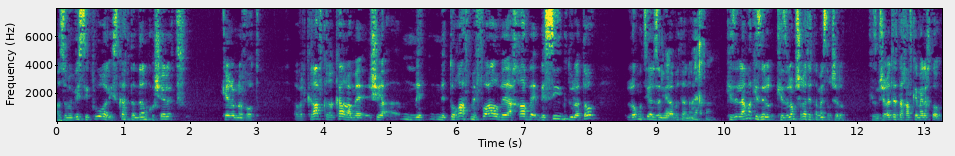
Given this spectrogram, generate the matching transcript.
אז הוא מביא סיפור על עסקת נדן כושלת, כרם נבות. אבל קרב קרקר המ- שמטורף, מפואר ואחריו בשיא גדולתו, לא מוציא על זה מילה בתנ"ך. נכון. כי זה, למה? כי זה, כי זה לא משרת את המסר שלו. כי זה משרת את אחאב כמלך טוב,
